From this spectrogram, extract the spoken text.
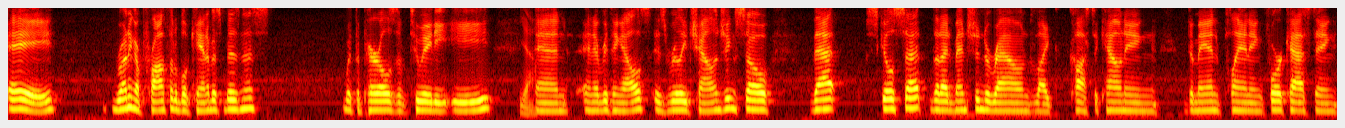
a running a profitable cannabis business with the perils of 280e yeah. and and everything else is really challenging. So that skill set that I'd mentioned around like cost accounting, demand planning, forecasting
